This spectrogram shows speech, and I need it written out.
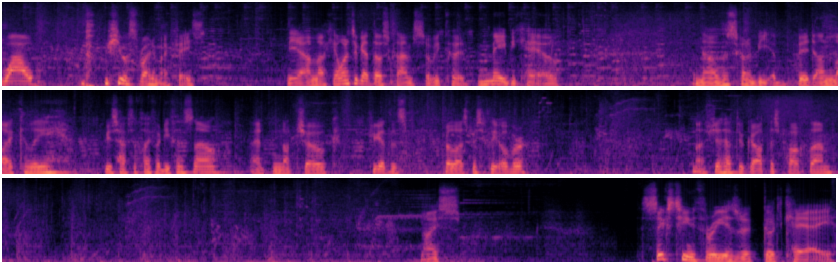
Wow! he was right in my face. Yeah, unlucky. I wanted to get those clams so we could maybe KO. But now this is gonna be a bit unlikely. We just have to play for defense now and not choke. If get this Brilla is basically over. Now we just have to grab this power clam. Nice. 16-3 is a good KA.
